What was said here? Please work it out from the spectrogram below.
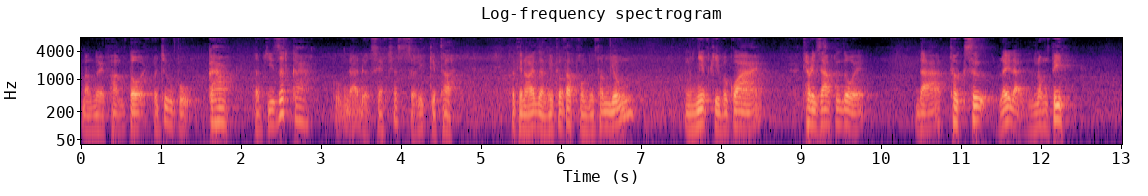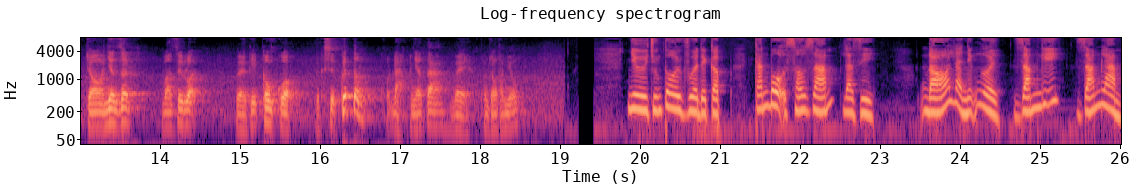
mà người phạm tội có chức vụ cao thậm chí rất cao cũng đã được xem xét xử lý kịp thời. Có thể nói rằng cái công tác phòng chống tham nhũng nhiệm kỳ vừa qua ấy, theo đánh giá của chúng tôi ấy, đã thực sự lấy lại lòng tin cho nhân dân và dư luận về cái công cuộc về cái sự quyết tâm của đảng nhà ta về phòng chống tham nhũng như chúng tôi vừa đề cập, cán bộ sáu giám là gì? Đó là những người dám nghĩ, dám làm,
